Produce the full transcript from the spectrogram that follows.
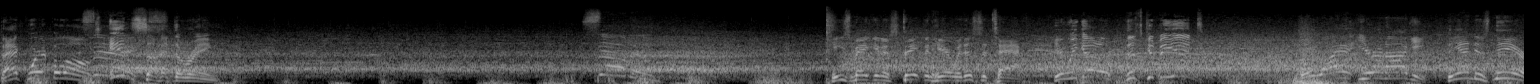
Back where it belongs, inside the ring. He's making a statement here with this attack. Here we go. This could be it. But Wyatt Uranage, the end is near.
